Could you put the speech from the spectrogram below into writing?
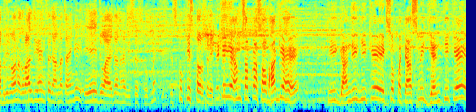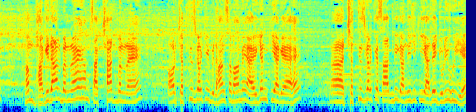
ब्रिजमोहन अग्रवाल जी हैं। इनसे जानना चाहेंगे ये जो आयोजन है विशेष रूप में इसको किस तौर से देखिए ये हम सबका सौभाग्य है कि गांधी जी के 150वीं जयंती के हम भागीदार बन रहे हैं, हम साक्षात बन रहे हैं और छत्तीसगढ़ की विधानसभा में आयोजन किया गया है। छत्तीसगढ़ के साथ भी गांधी जी की यादें जुड़ी हुई है।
